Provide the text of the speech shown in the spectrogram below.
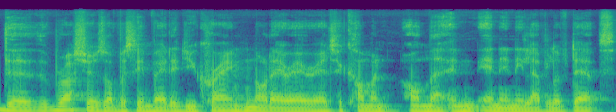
the, the, Russia has obviously invaded Ukraine. Not our area to comment on that in, in any level of depth.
